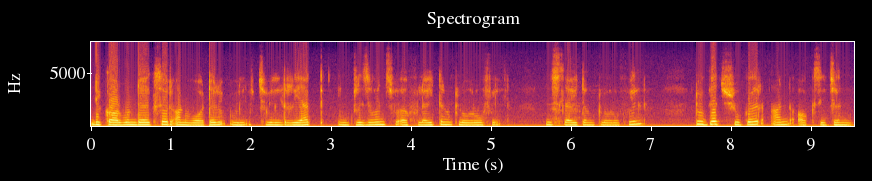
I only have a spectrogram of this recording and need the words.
the carbon dioxide and water which will react in presence of light and chlorophyll this light and chlorophyll to get sugar and oxygen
